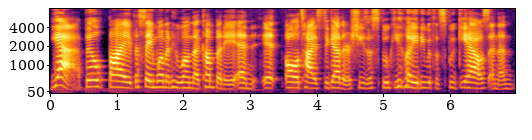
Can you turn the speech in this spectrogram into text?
yeah, built by the same woman who owned that company, and it all ties together. She's a spooky lady with a spooky house, and then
